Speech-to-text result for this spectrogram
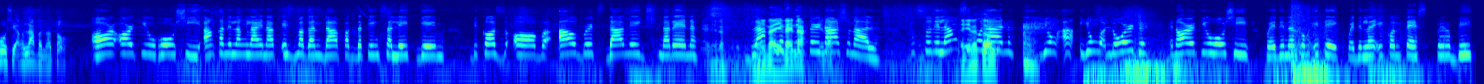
Hoshi ang laban na to. RRQ Hoshi, ang kanilang lineup is maganda pagdating sa late game because of Albert's damage na rin. Na. Blacklist Ayun na, na, ayun na. International. Gusto nilang Ayun simulan yung ah, yung Lord and RRQ Hoshi, pwede na itong i-take, pwede na i-contest, pero bait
